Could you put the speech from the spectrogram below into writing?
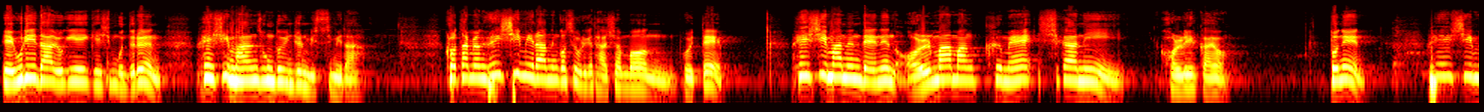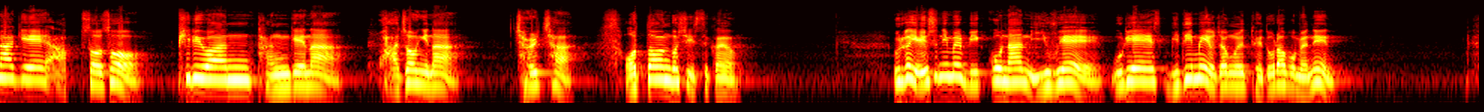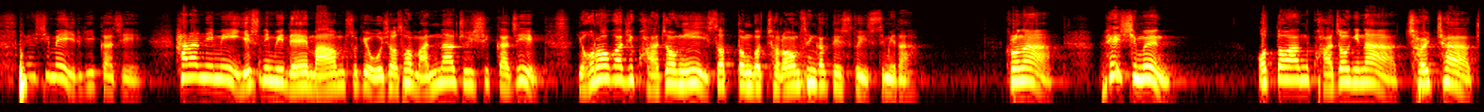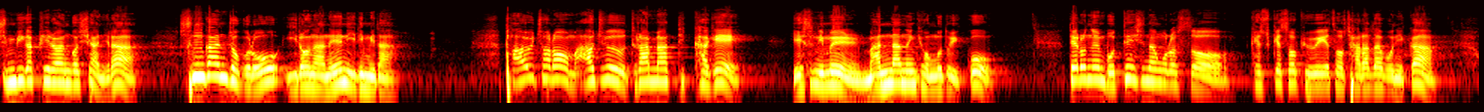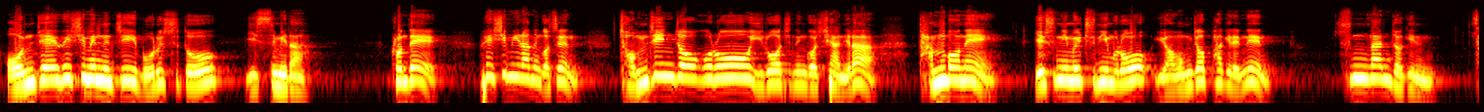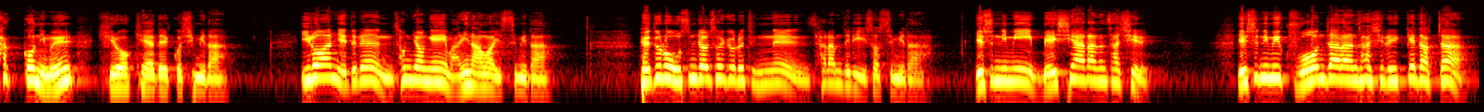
예, 우리 다 여기 계신 분들은 회심한 성도인 줄 믿습니다. 그렇다면 회심이라는 것을 우리가 다시 한번 볼 때 회심하는 데는 얼마만큼의 시간이 걸릴까요? 또는 회심하기에 앞서서 필요한 단계나 과정이나 절차 어떠한 것이 있을까요? 우리가 예수님을 믿고 난 이후에 우리의 믿음의 여정을 되돌아보면은 회심에 이르기까지 하나님이 예수님이 내 마음 속에 오셔서 만나 주시기까지 여러 가지 과정이 있었던 것처럼 생각될 수도 있습니다. 그러나 회심은 어떠한 과정이나 절차, 준비가 필요한 것이 아니라 순간적으로 일어나는 일입니다. 바울처럼 아주 드라마틱하게 예수님을 만나는 경우도 있고, 때로는 모태신앙으로서 계속해서 교회에서 자라다 보니까 언제 회심했는지 모를 수도 있습니다. 그런데 회심이라는 것은 점진적으로 이루어지는 것이 아니라 단번에 예수님을 주님으로 영접하게 되는 순간적인 사건임을 기록해야 될 것입니다. 이러한 예들은 성경에 많이 나와 있습니다. 베드로 오순절 설교를 듣는 사람들이 있었습니다. 예수님이 메시아라는 사실, 예수님이 구원자라는 사실을 깨닫자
